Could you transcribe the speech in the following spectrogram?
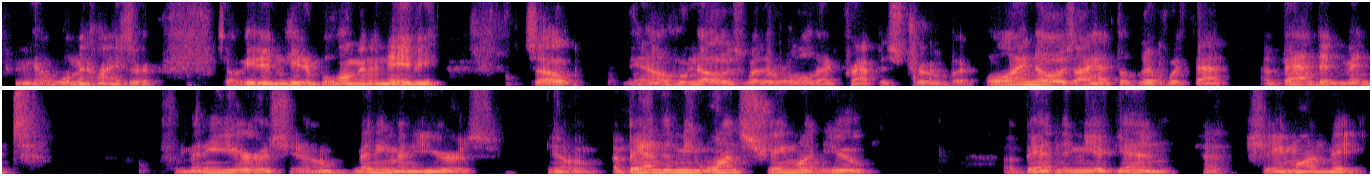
you know, womanizer. So he didn't he didn't belong in the Navy. So you know, who knows whether all that crap is true, but all I know is I had to live with that abandonment for many years, you know, many, many years. You know, abandon me once, shame on you. Abandon me again, shame on me.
